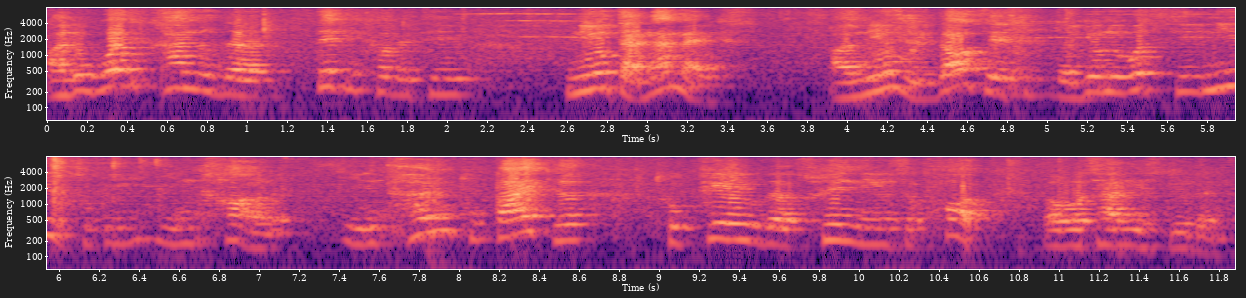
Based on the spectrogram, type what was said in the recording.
and what kind of the difficulty, new dynamics, uh, new resources the university needs to be in turn, in turn to better to give the training support of Chinese students.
